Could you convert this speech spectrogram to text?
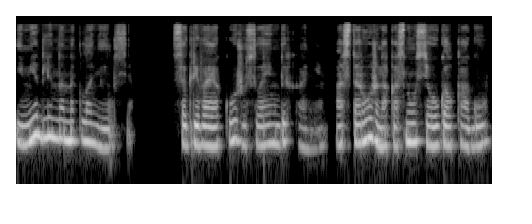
и медленно наклонился согревая кожу своим дыханием. Осторожно коснулся уголка губ,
